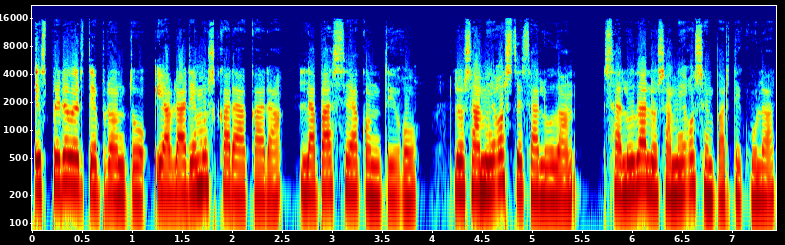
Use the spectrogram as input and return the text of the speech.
Espero verte pronto y hablaremos cara a cara. La paz sea contigo. Los amigos te saludan. Saluda a los amigos en particular.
